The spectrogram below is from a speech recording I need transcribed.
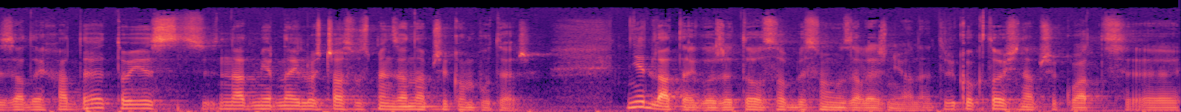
z ADHD, to jest nadmierna ilość czasu spędzana przy komputerze. Nie dlatego, że te osoby są uzależnione, tylko ktoś na przykład e,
